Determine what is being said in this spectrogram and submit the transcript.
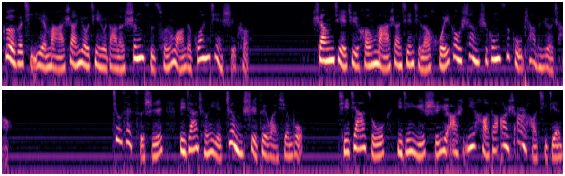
各个企业马上又进入到了生死存亡的关键时刻，商界巨亨马上掀起了回购上市公司股票的热潮。就在此时，李嘉诚也正式对外宣布，其家族已经于十月二十一号到二十二号期间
